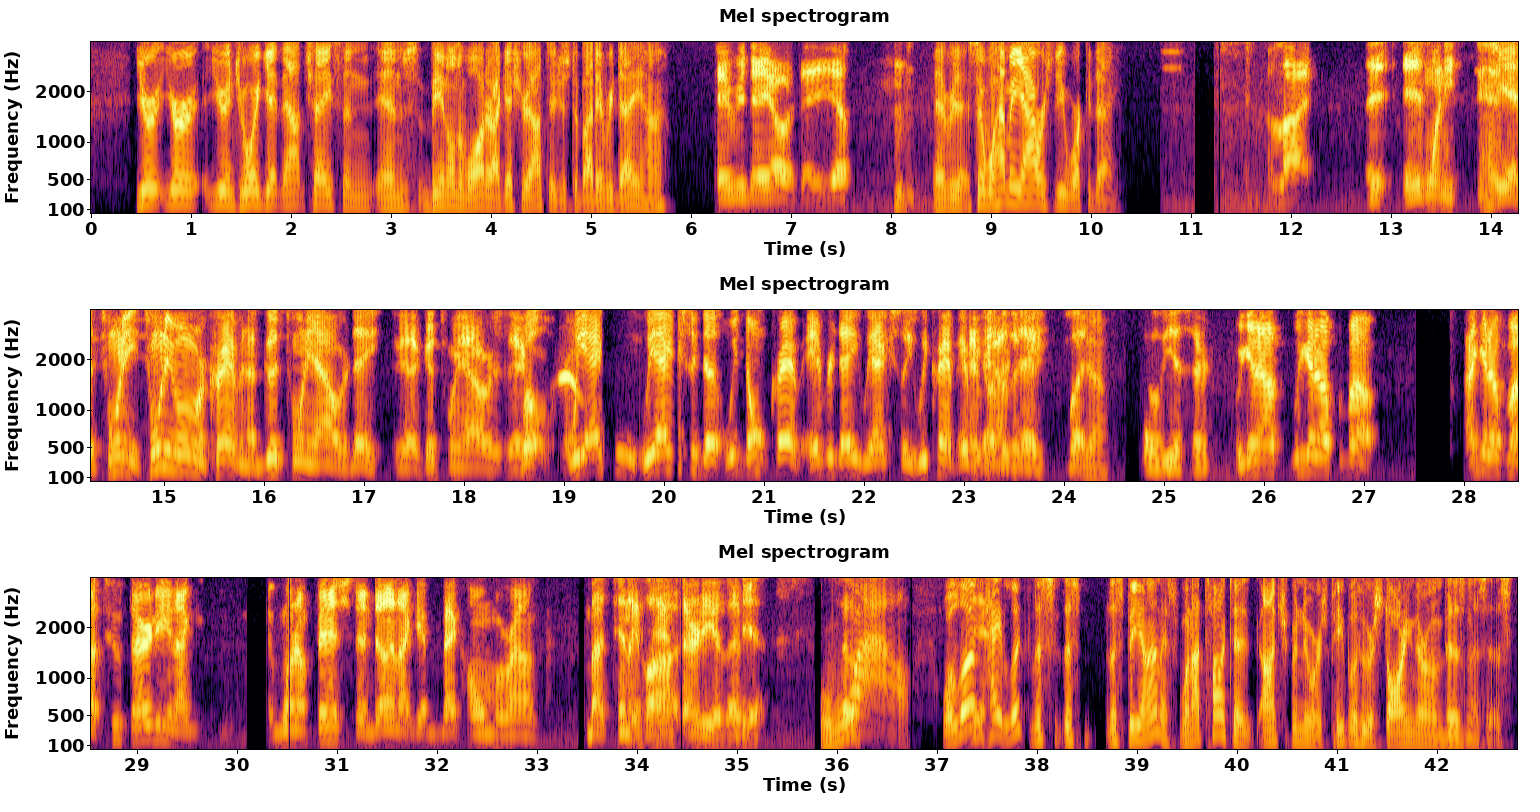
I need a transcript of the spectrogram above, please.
you're you're you enjoy getting out, Chase, and and being on the water. I guess you're out there just about every day, huh? Every day, all day. Yep. every day. So, well, how many hours do you work a day? A lot. It, it's 20. yeah, 20, 20 when we're crabbing, a good 20 hour day. Yeah, a good 20 hour day. But we actually, we actually do, we don't crab every day. We actually, we crab every, every other, other day. day. But, yeah. Oh, yes, sir. We get out, we get up about, I get up about 2.30 and I, when I'm finished and done, I get back home around about 10, 10 o'clock. 10, 30, 11. Yeah. So, wow. Well, look, yeah. hey, look, let's let's let's be honest. When I talk to entrepreneurs, people who are starting their own businesses,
